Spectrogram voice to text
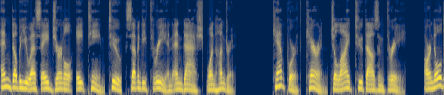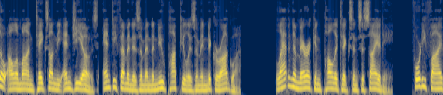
NWSA Journal, 18 73 and N-100. Kampwirth, Karen July 2003. Arnoldo Alemán takes on the NGOs, antifeminism and the new populism in Nicaragua. Latin American Politics and Society. 45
